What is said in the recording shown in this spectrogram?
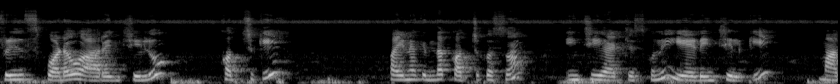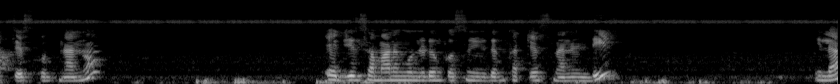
ఫ్రిల్స్ పొడవు ఆరెంచీలు ఖర్చుకి పైన కింద ఖర్చు కోసం ఇంచి యాడ్ చేసుకుని ఏడు ఇంచీలకి మార్క్ చేసుకుంటున్నాను. ఎడ్జీలు సమానంగా ఉండడం కోసం ఈ విధంగా కట్ చేస్తున్నానండి. ఇలా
